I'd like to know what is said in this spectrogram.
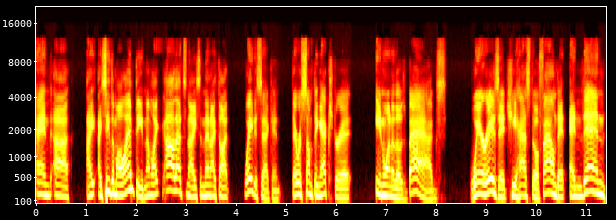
And uh, I, I see them all emptied. And I'm like, oh, that's nice. And then I thought, wait a second, there was something extra in one of those bags. Where is it? She has to have found it. And then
